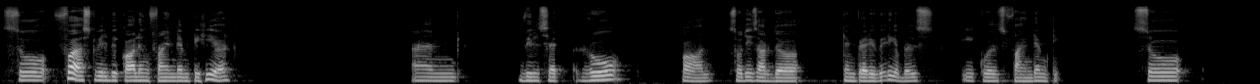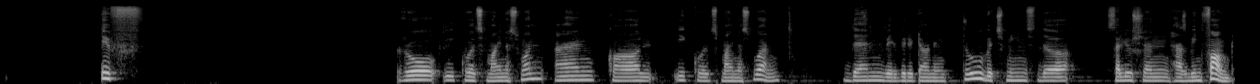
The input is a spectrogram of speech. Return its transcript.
So first we'll be calling find empty here and we'll set row call. So these are the temporary variables equals find empty. So if row equals minus 1 and call equals minus 1 then we'll be returning true which means the solution has been found.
